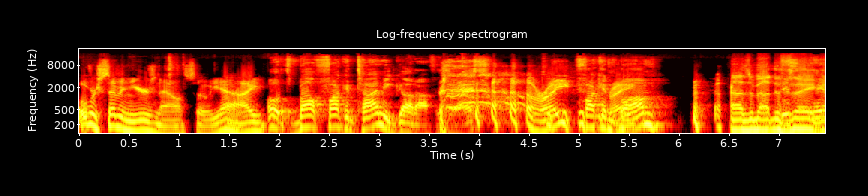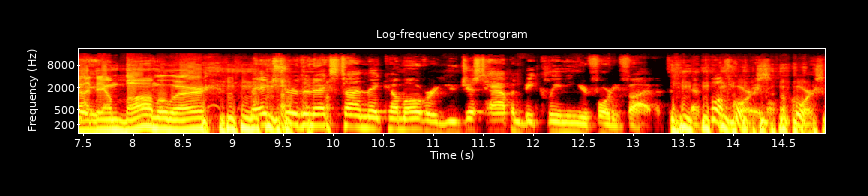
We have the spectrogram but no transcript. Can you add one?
over seven years now. So yeah, I oh, it's about fucking time he got off his ass. right, fucking right. bum. I was about to Just- say, hey. goddamn bomb over. Make sure the next time they come over, you just happen to be cleaning your 45. At the, at the Well, of course, of course.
